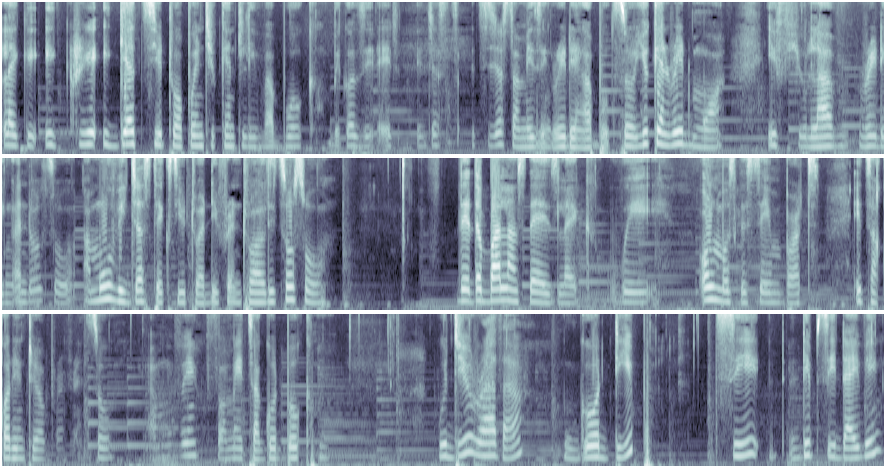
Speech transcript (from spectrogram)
Like it it, crea- it gets you to a point you can't leave a book because it, it, it just it's just amazing reading a book. So you can read more if you love reading. And also a movie just takes you to a different world. It's also the the balance there is like we almost the same but it's according to your preference. So a movie for me it's a good book would you rather go deep sea deep sea diving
